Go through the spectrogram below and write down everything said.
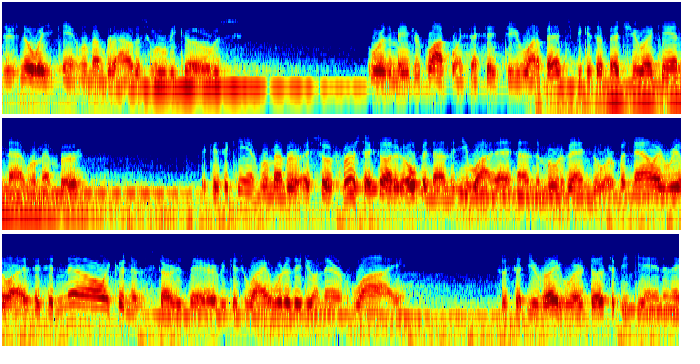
there's no way you can't remember how this movie goes or the major plot points. And I say, do you want to bet? Because I bet you I cannot remember because I can't remember. So at first I thought it opened on the Ewok, uh, on the moon of Endor, but now I realize I said no, it couldn't have started there because why? What are they doing there and why? So I said, you're right. Where does it begin? And I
